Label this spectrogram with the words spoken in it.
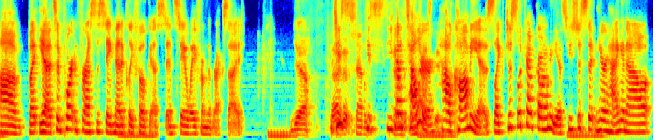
Um, but yeah, it's important for us to stay medically focused and stay away from the rec side. Yeah. That, just, sounds, you got to tell her how calm he is. Like, just look how calm he is. He's just sitting here hanging out.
